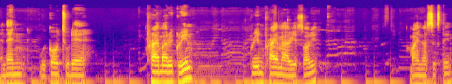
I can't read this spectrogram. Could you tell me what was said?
And then we go to the primary green. Green primary sorry. Minus 16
